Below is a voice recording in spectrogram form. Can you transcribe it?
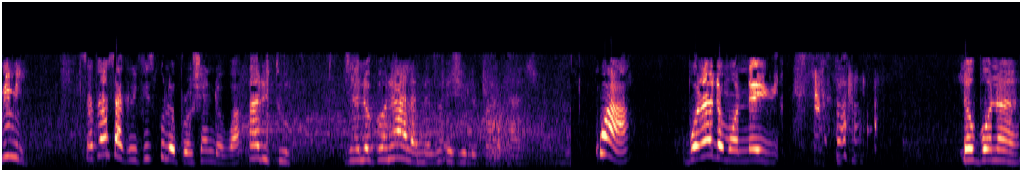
Mimi, c'est un sacrifice pour le prochain devoir. Pas du tout. J'ai le bonheur à la maison et je le partage. Quoi? Bonheur de mon œil, oui. Le bonheur,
